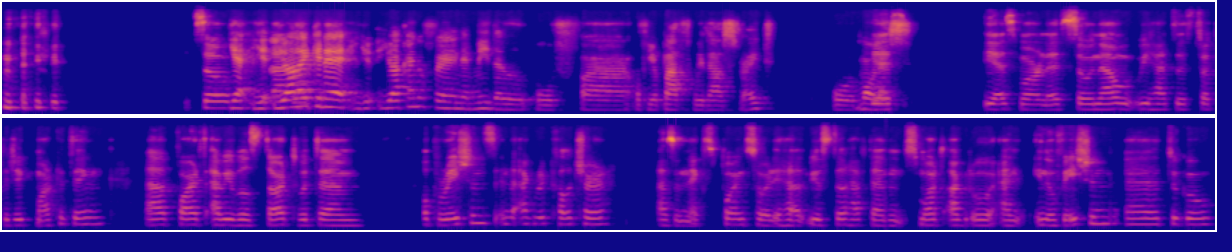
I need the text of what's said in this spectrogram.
so yeah, yeah you are um, like in a you, you are kind of in the middle of uh, of your path with us, right? Or more yes. or less. Yes, more or less. So now we had the strategic marketing uh, part, and we will start with um, operations in the agriculture as a next point. So we still have then smart agro and innovation uh, to go.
